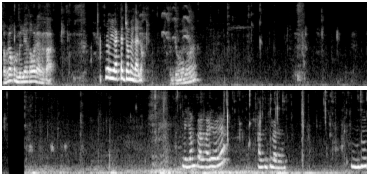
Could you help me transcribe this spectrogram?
সব রকম মিলিয়ে খাবার একাকার রবিবারটা জমে গেল। জমে গেল না এরকম তরকারি হলে আর কিছু লাগে না হুম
